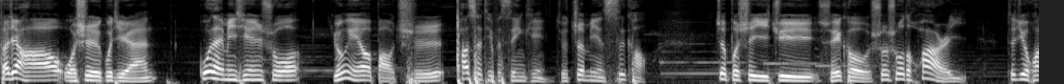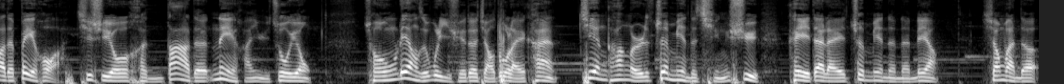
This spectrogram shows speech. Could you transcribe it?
大家好，我是顾继然。郭台铭先生说：“永远要保持 positive thinking，就正面思考。”这不是一句随口说说的话而已。这句话的背后啊，其实有很大的内涵与作用。从量子物理学的角度来看，健康而正面的情绪可以带来正面的能量；相反的，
